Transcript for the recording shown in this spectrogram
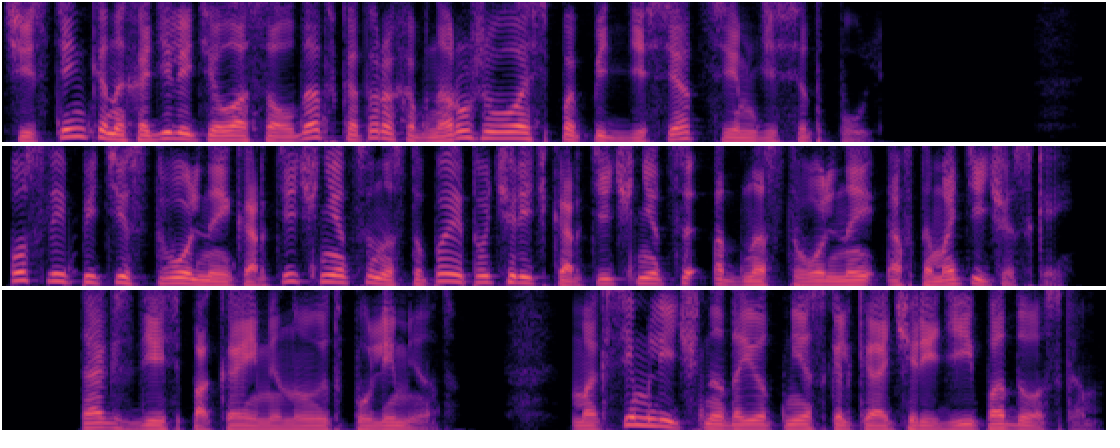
частенько находили тела солдат, в которых обнаруживалось по 50-70 пуль. После пятиствольной картечницы наступает очередь картечницы одноствольной автоматической. Так здесь пока именуют пулемет. Максим лично дает несколько очередей по доскам.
